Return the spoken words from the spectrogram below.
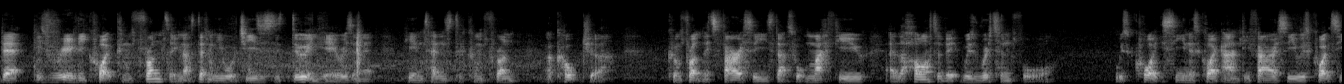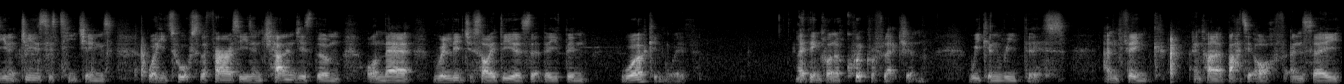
that is really quite confronting. That's definitely what Jesus is doing here, isn't it? He intends to confront a culture, confront its Pharisees. That's what Matthew, at the heart of it, was written for. Was quite seen as quite anti-Pharisee. Was quite seen at Jesus' teachings, where he talks to the Pharisees and challenges them on their religious ideas that they've been working with. I think on a quick reflection, we can read this and think and kind of bat it off and say,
